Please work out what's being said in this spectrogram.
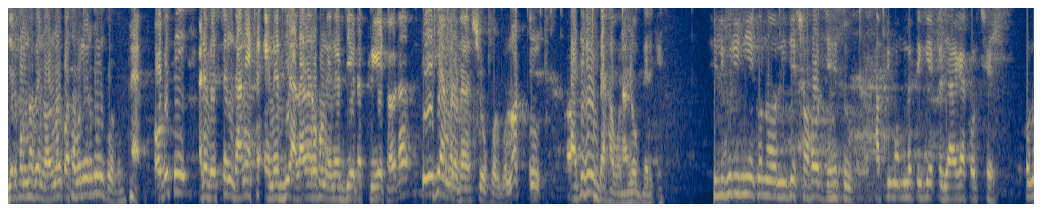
যেরকম ভাবে নর্মাল কথা বলি এরকমই করব। হ্যাঁ অবভিয়াসলি একটা ওয়েস্টার্ন গানে একটা এনার্জি আলাদা রকম এনার্জি এটা ক্রিয়েট হয়। ওটা স্টেজে আমরা ওটা শো করব নট অ্যাটিটিউড দেখাবো না লোকদেরকে। শিলিগুড়ি নিয়ে কোনো নিজের শহর যেহেতু আপনি মুম্বাইতে গিয়ে একটা জায়গা করছেন, কোনো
